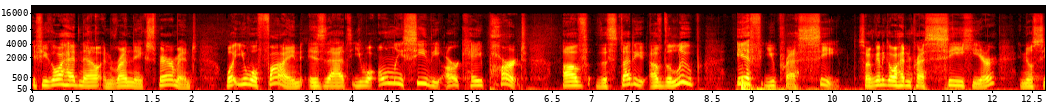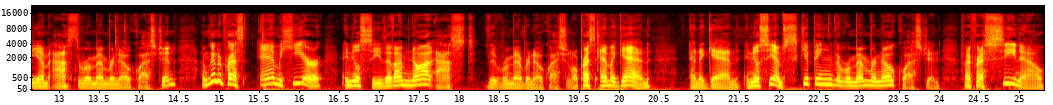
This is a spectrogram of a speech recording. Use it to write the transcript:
if you go ahead now and run the experiment, what you will find is that you will only see the RK part of the study of the loop if you press C. So I'm going to go ahead and press C here, and you'll see I'm asked the remember know question. I'm going to press M here, and you'll see that I'm not asked the remember know question. I'll press M again and again, and you'll see I'm skipping the remember know question. If I press C now,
